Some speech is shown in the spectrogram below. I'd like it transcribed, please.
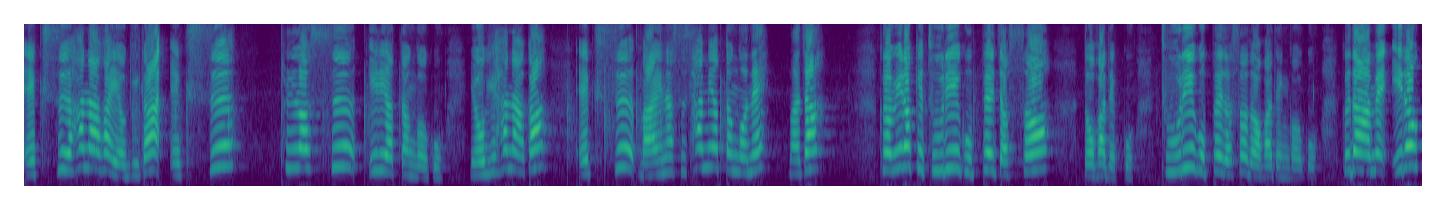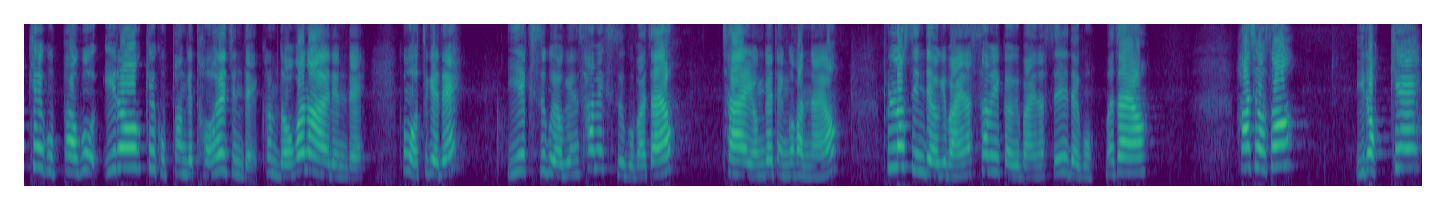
x 하나가 여기가 x 플러스 1이었던 거고 여기 하나가 x 마이너스 3이었던 거네? 맞아? 그럼 이렇게 둘이 곱해졌어. 너가 됐고 둘이 곱해져서 너가 된 거고 그 다음에 이렇게 곱하고 이렇게 곱한 게 더해진대. 그럼 너가 나와야 된대. 그럼 어떻게 돼? 2x고 여기는 3x고 맞아요? 잘 연결된 것 같나요? 플러스인데 여기 마이너스 3이니까 여기 마이너스 1 되고 맞아요? 하셔서 이렇게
